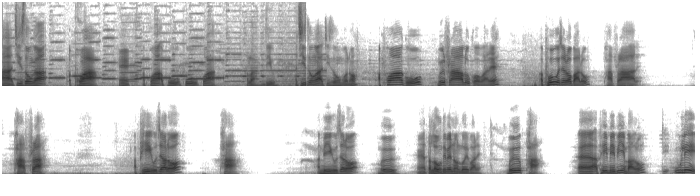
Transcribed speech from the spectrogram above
အာအကြီးဆုံးကအဖွာဟင်းအဖွာအဖိုးအဖိုးအဖွာဟုတ်လားမသိဘူးအကြီးဆုံးကအကြီးဆုံးပေါ့နော်အဖွာကိုမွေဖရာလို့ခေါ်ပါတယ်အဖိုးကိုကျတော့ဘာလို့ဖာဖရာတဲ့ဖာဖရာအဖေကိုကျတော့ဖာအမေကိုကျတော့မွအဲတလုံးသေးပဲတော့လွယ်ပါတယ်မွဖာ အဲအဖေမေပြီးရင်ပါတော့ဒီဦးလေး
